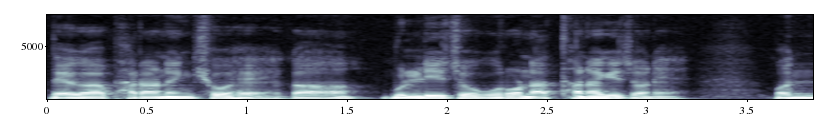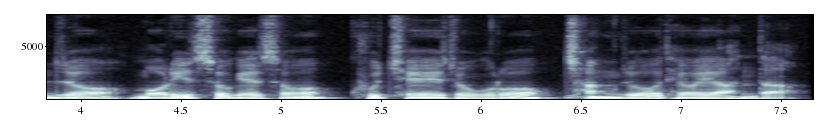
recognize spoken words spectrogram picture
내가 바라는 교회가 물리적으로 나타나기 전에 먼저 머릿속에서 구체적으로 창조되어야 한다.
